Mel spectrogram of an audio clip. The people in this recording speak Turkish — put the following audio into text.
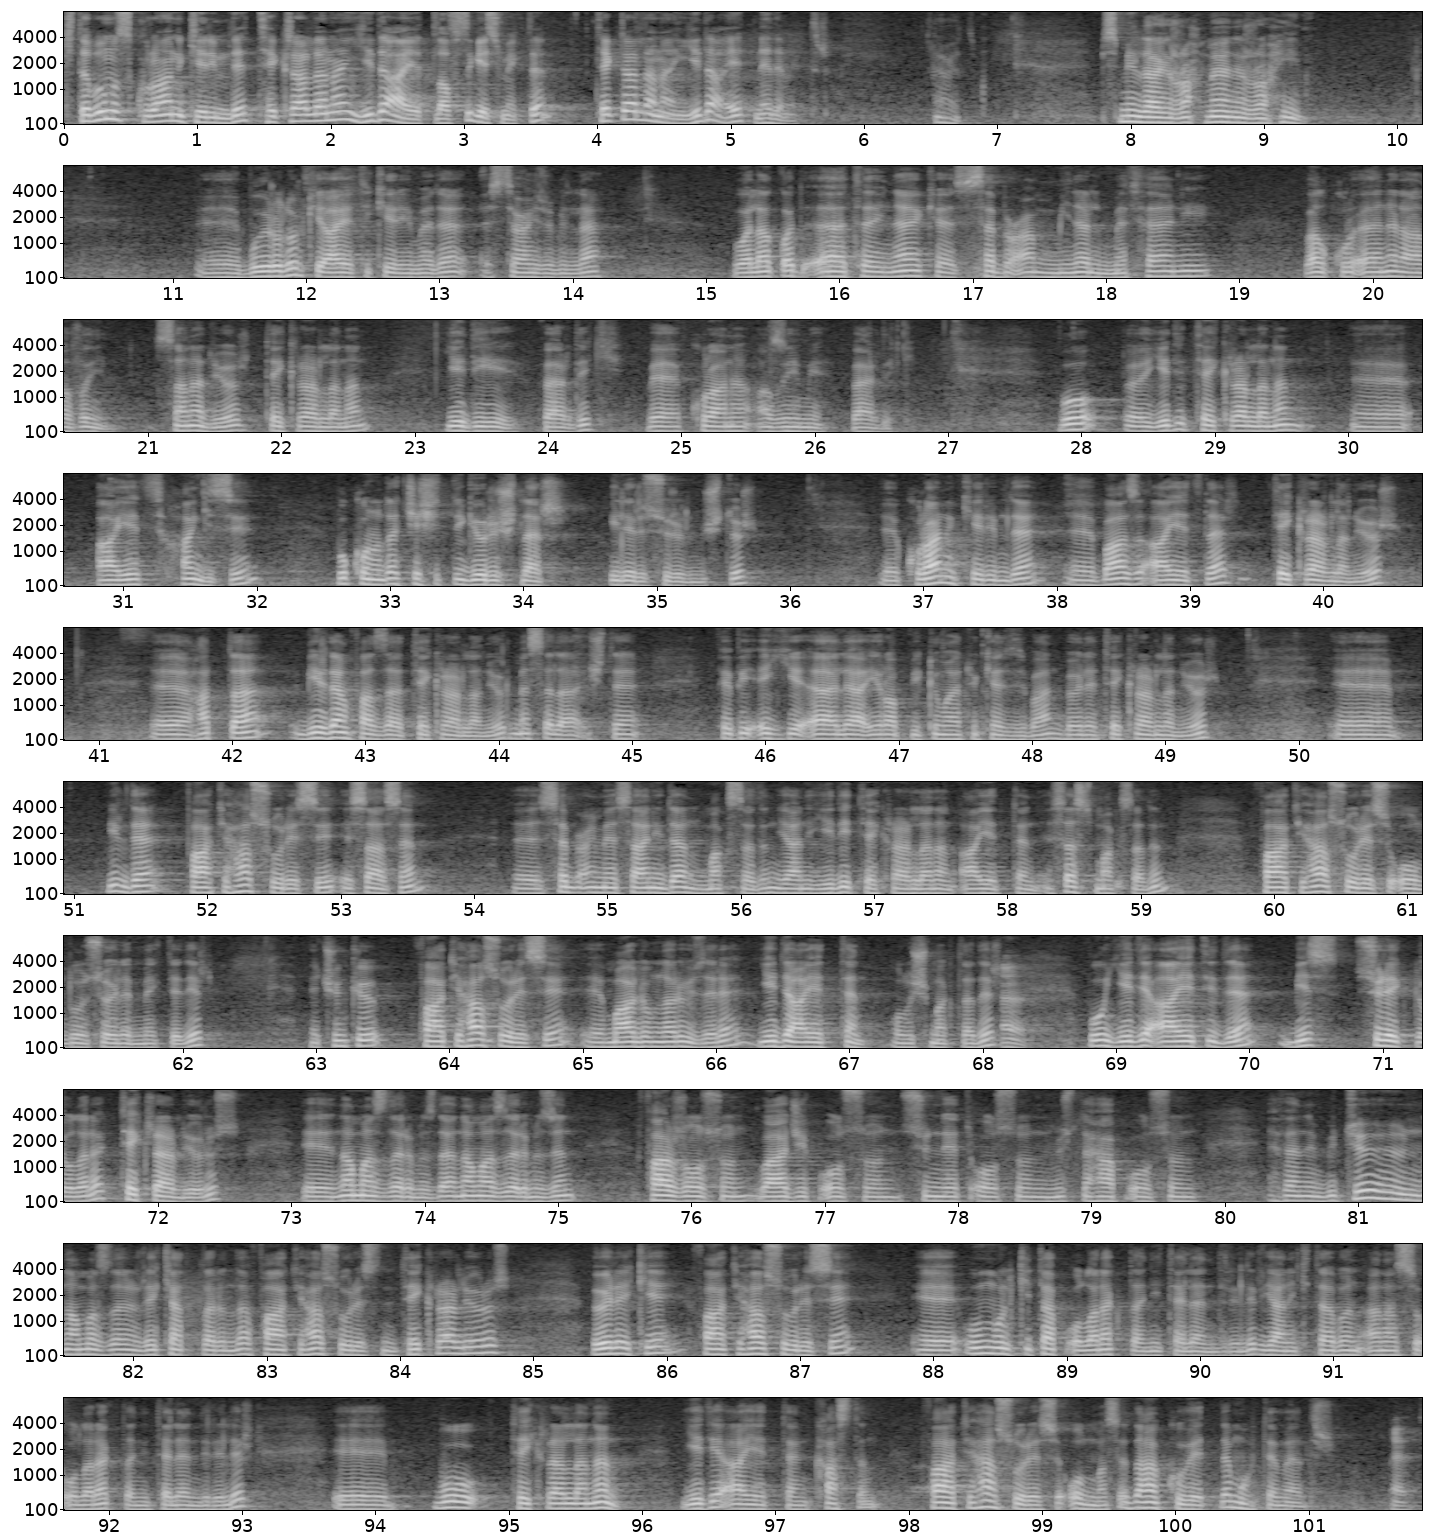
Kitabımız Kur'an-ı Kerim'de tekrarlanan 7 ayet lafzı geçmekte. Tekrarlanan 7 ayet ne demektir? Evet. Bismillahirrahmanirrahim. Ee, buyurulur ki ayeti kerimede Estaizu billah ve laqad ataynake seb'an minel mefani vel Kur'anel azim. Sana diyor tekrarlanan yediyi verdik ve Kur'an Azim'i verdik. Bu e, yedi tekrarlanan e, ayet hangisi? Bu konuda çeşitli görüşler ileri sürülmüştür. E, Kur'an-ı Kerim'de e, bazı ayetler tekrarlanıyor. E, hatta birden fazla tekrarlanıyor. Mesela işte febi eyyi alâi rabbikuma tükezziban böyle tekrarlanıyor. E, bir de Fatiha suresi esasen e, seb'i mesaniden maksadın yani yedi tekrarlanan ayetten esas maksadın Fatiha suresi olduğu söylenmektedir. E, çünkü Fatiha suresi e, malumları üzere yedi ayetten oluşmaktadır. Evet. Bu yedi ayeti de biz sürekli olarak tekrarlıyoruz. E, namazlarımızda, namazlarımızın farz olsun, vacip olsun, sünnet olsun, müstehap olsun, efendim bütün namazların rekatlarında Fatiha suresini tekrarlıyoruz. Öyle ki Fatiha suresi e, Ummul Kitap olarak da nitelendirilir. Yani kitabın anası olarak da nitelendirilir. E, bu tekrarlanan yedi ayetten kastın Fatiha suresi olması daha kuvvetle muhtemeldir. Evet.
